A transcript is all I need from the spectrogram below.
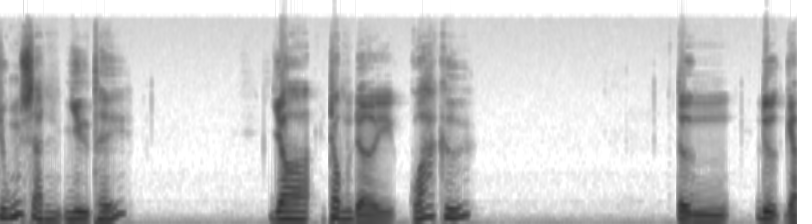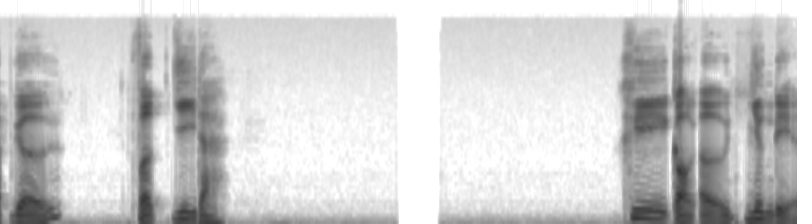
chúng sanh như thế do trong đời quá khứ từng được gặp gỡ phật di đà. Khi còn ở nhân địa,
